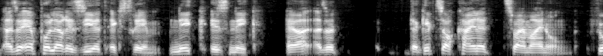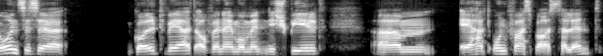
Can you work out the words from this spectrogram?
also er polarisiert extrem. Nick ist Nick. Ja, also da gibt es auch keine zwei Meinungen. Für uns ist er Gold wert, auch wenn er im Moment nicht spielt. Ähm, er hat unfassbares Talent.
